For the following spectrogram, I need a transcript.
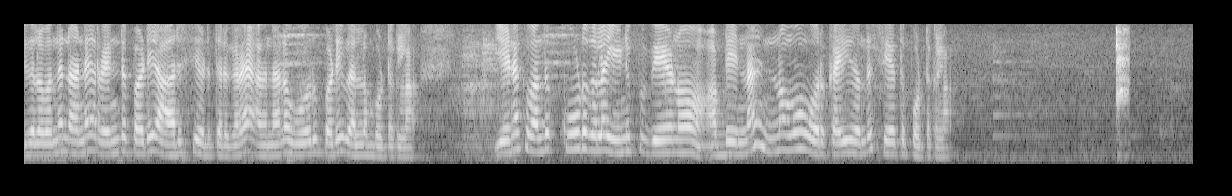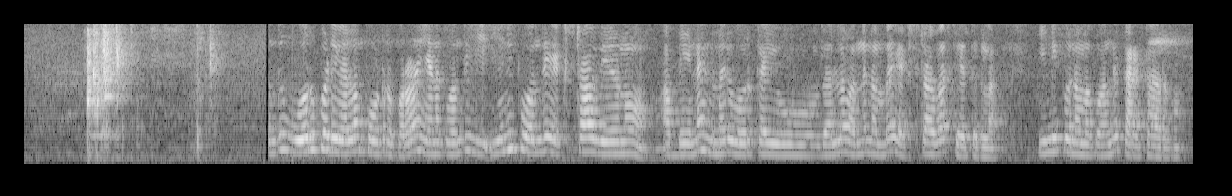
இதில் வந்து நான் ரெண்டு படி அரிசி எடுத்துருக்கிறேன். அதனால் ஒரு படி வெல்லம் போட்டுக்கலாம். எனக்கு வந்து கூடுதலாக இனிப்பு வேணும் அப்படின்னா இன்னமும் ஒரு கை வந்து சேர்த்து போட்டுக்கலாம். ஒரு படி வெள்ளம் போட்டிருக்கிறோம். எனக்கு வந்து இ- இனிப்பு வந்து எக்ஸ்ட்ரா வேணும் அப்படின்னா இந்த மாதிரி ஒரு கை வெள்ளம் வெல்லம் வந்து நம்ம எக்ஸ்ட்ராவாக சேர்த்துக்கலாம். இனிப்பு நமக்கு வந்து கரெக்டாக இருக்கும்.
